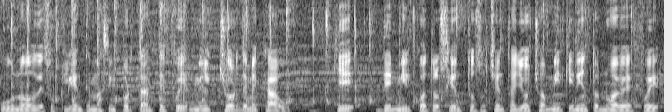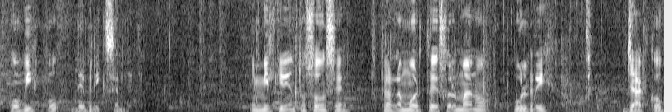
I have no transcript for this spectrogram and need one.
Uno de sus clientes más importantes fue Melchor de Mecau, que de 1488 a 1509 fue obispo de Brixen. En 1511, tras la muerte de su hermano Ulrich, Jacob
